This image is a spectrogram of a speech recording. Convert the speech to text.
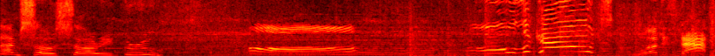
I'm so sorry, Gru. Aww. Oh, look out! What is that?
